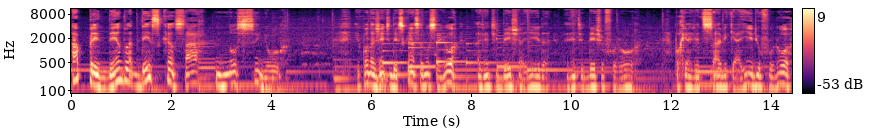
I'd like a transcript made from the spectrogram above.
aprendendo a descansar no Senhor. E quando a gente descansa no Senhor, a gente deixa a ira, a gente deixa o furor, porque a gente sabe que a ira e o furor,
